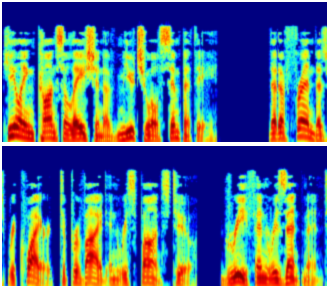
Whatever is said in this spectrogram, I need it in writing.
healing consolation of mutual sympathy that a friend is required to provide in response to grief and resentment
